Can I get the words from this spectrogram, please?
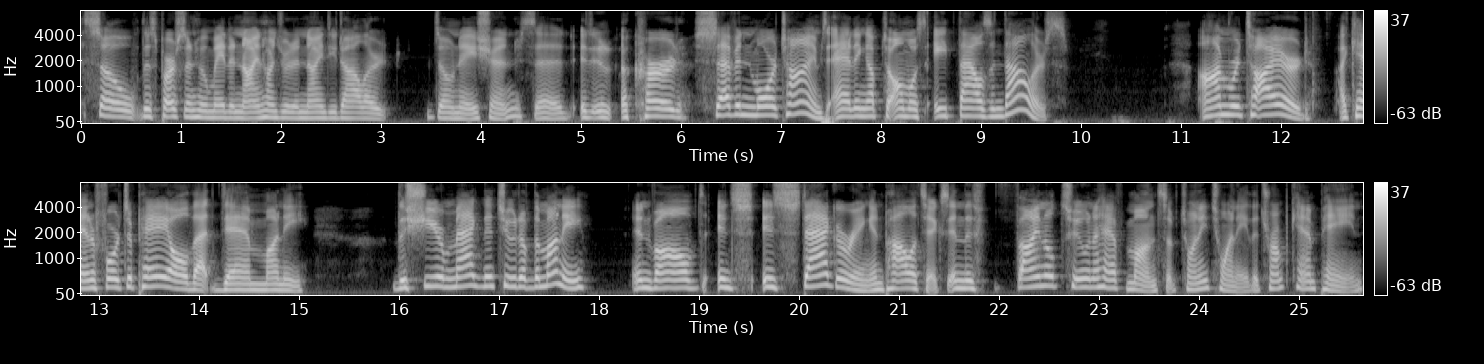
So this person who made a nine hundred and ninety dollar donation said it- occurred seven more times, adding up to almost eight thousand dollars. I'm retired. I can't afford to pay all that damn money. The sheer magnitude of the money involved is, is staggering in politics. In the final two and a half months of 2020, the Trump campaign,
